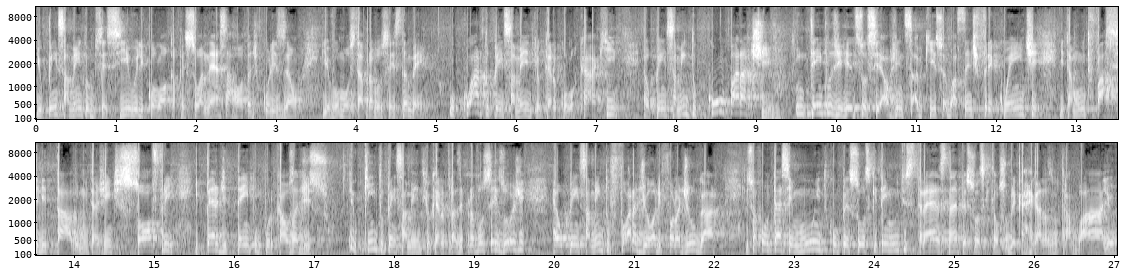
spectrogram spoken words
E o pensamento obsessivo, ele coloca a pessoa nessa rota de colisão e eu vou mostrar para vocês também. O quarto pensamento que eu quero colocar aqui é o pensamento comparativo. Em tempos de rede social, a gente sabe que isso é bastante frequente e está muito facilitado. Muita gente sofre e perde tempo por causa disso. E o quinto pensamento que eu quero trazer para vocês hoje é o pensamento fora de hora e fora de lugar. Isso acontece muito com pessoas que têm muito estresse, né? pessoas que estão sobrecarregadas no trabalho,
